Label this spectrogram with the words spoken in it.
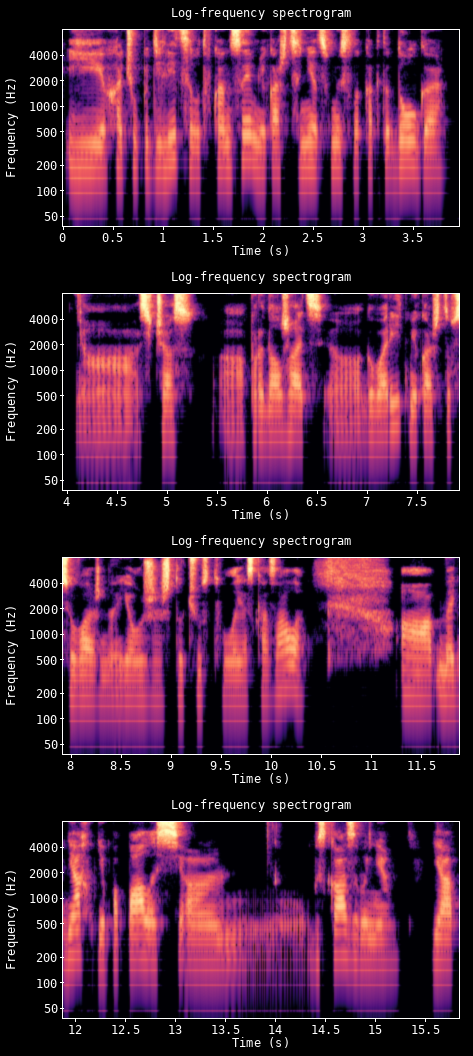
И хочу поделиться вот в конце. Мне кажется, нет смысла как-то долго э, сейчас э, продолжать э, говорить. Мне кажется, все важно. Я уже что чувствовала, я сказала. А на днях мне попалось высказывание я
